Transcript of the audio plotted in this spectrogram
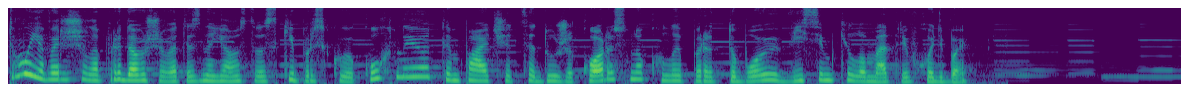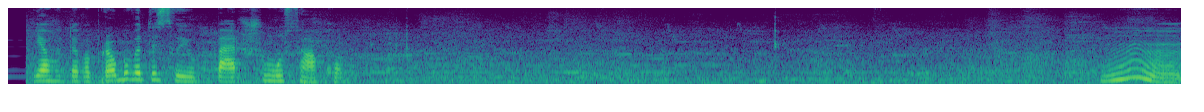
Тому я вирішила продовжувати знайомство з кіпрською кухнею, тим паче це дуже корисно, коли перед тобою 8 кілометрів ходьби. Я готова пробувати свою першу мусаку. Мм,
